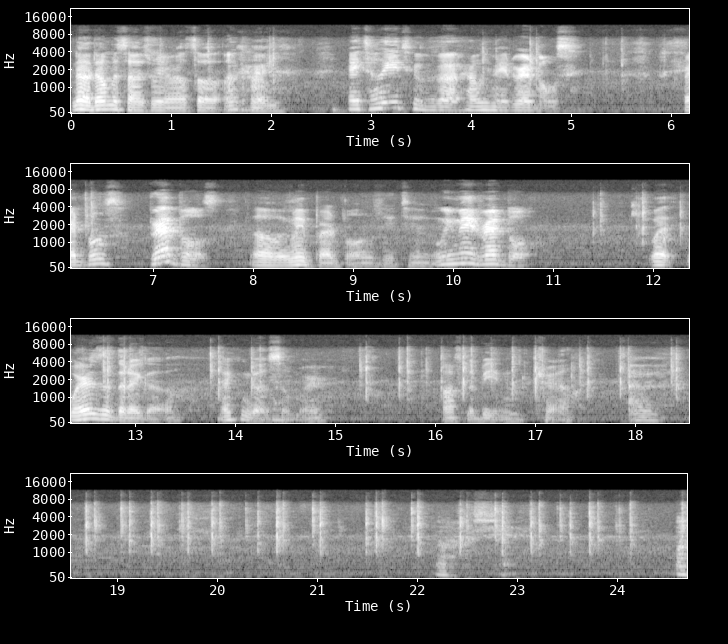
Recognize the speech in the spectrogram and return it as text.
No, don't massage me or else I'll. Okay. Um, Hey, tell YouTube about how we made Red Bulls. Red Bulls? Bread Bulls. Oh, we made bread bowls, YouTube. We made Red Bull. What? Where is it that I go? I can go somewhere. Off the beaten trail. Uh, oh shit. Oh no.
